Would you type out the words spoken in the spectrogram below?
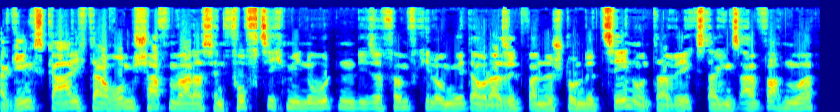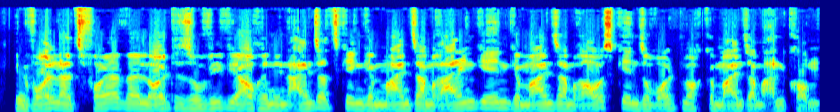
Da ging es gar nicht darum, schaffen wir das in 50 Minuten, diese fünf Kilometer, oder sind wir eine Stunde zehn unterwegs. Da ging es einfach nur, wir wollen als Feuerwehrleute, so wie wir auch in den Einsatz gehen, gemeinsam reingehen, gemeinsam rausgehen, so wollten wir auch gemeinsam ankommen.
